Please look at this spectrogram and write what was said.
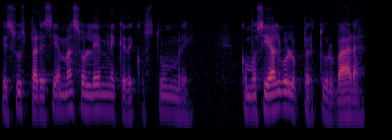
Jesús parecía más solemne que de costumbre, como si algo lo perturbara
